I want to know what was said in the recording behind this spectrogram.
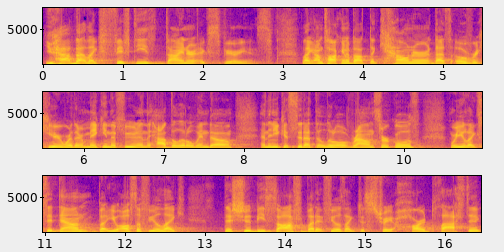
you have that like 50s diner experience. Like I'm talking about the counter that's over here where they're making the food and they have the little window, and then you can sit at the little round circles where you like sit down, but you also feel like this should be soft, but it feels like just straight hard plastic.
